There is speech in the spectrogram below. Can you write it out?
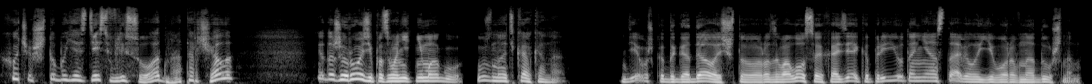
«Хочешь, чтобы я здесь в лесу одна торчала? Я даже Розе позвонить не могу, узнать, как она». Девушка догадалась, что разволосая хозяйка приюта не оставила его равнодушным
